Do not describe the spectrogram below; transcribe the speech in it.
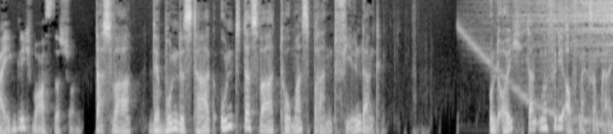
Eigentlich war's das schon. Das war der Bundestag und das war Thomas Brandt. Vielen Dank. Und euch danken wir für die Aufmerksamkeit.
